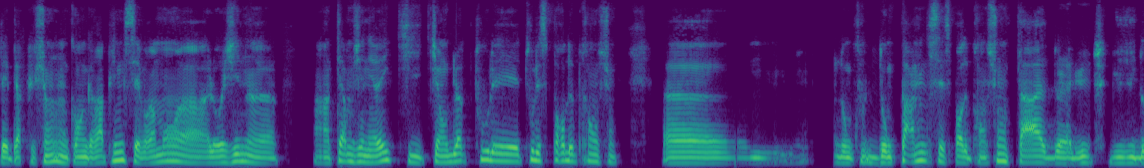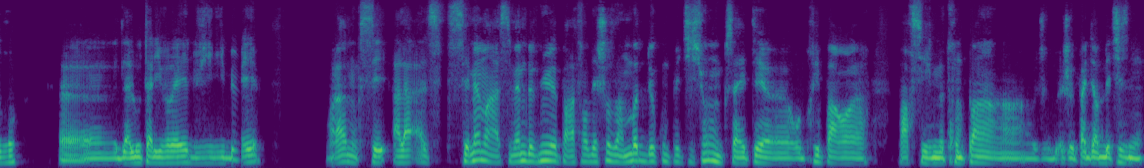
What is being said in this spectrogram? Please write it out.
les percussions. Donc en grappling, c'est vraiment à l'origine un terme générique qui, qui englobe tous les tous les sports de préhension. donc donc parmi ces sports de préhension, tu as de la lutte, du judo, de la lutte à livrer, du JJB, voilà, donc c'est c'est même c'est même devenu par la force des choses un mode de compétition. Donc ça a été euh, repris par euh, par si je me trompe pas, je, je vais pas dire de bêtises, mais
